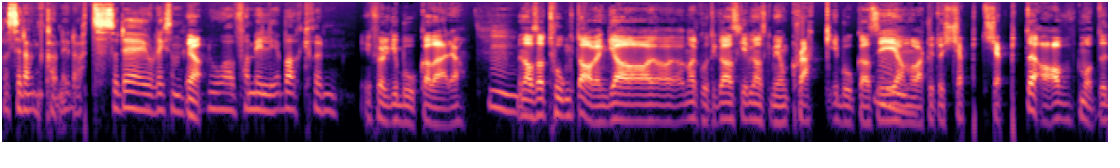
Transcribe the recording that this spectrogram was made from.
presidentkandidat. Så det er jo liksom ja. noe av familiebakgrunnen. Ifølge boka der, ja. Mm. Men altså tungt avhengig av narkotika. Han skriver ganske mye om crack i boka si. Mm. Han har vært ute og kjøpt, kjøpt det av på en måte,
